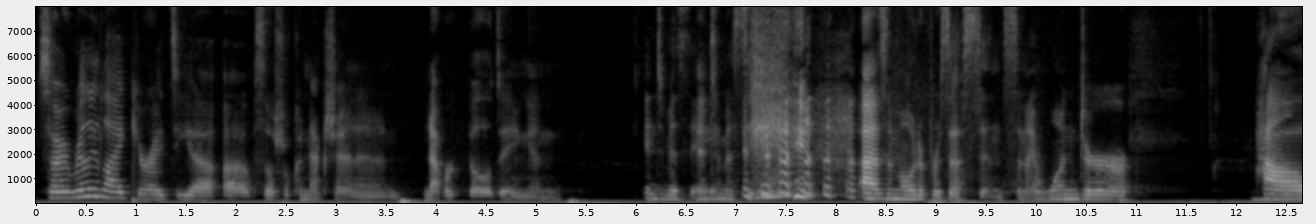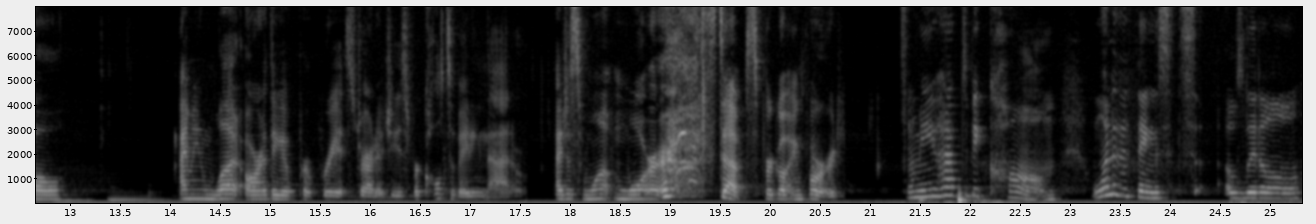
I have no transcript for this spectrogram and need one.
So I really like your idea of social connection and network building and Intimacy. intimacy as a mode of resistance. And I wonder how, I mean, what are the appropriate strategies for cultivating that? I just want more steps for going forward. I mean, you have to be calm. One of the things that's a little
